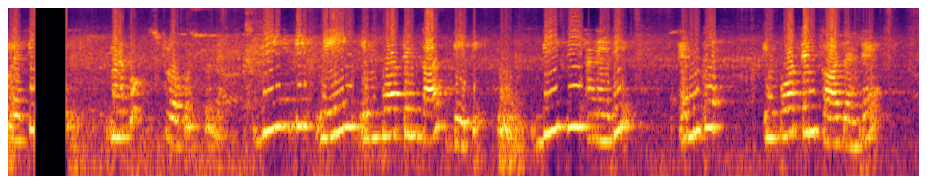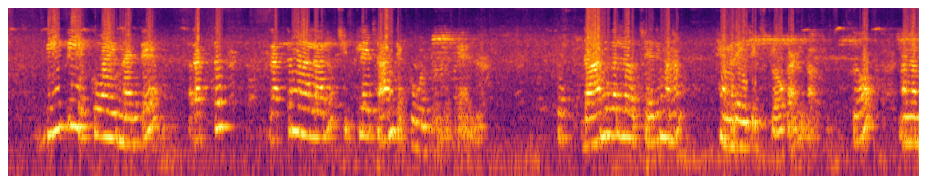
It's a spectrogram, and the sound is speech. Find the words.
ప్రతి మనకు స్ట్రోక్ వస్తుంది. దీనికి main important cause BP. BP అనేది ఎంత ఇంపార్టెంట్ కాజ్ అంటే బీపీ ఎక్కువైందంటే రక్త రక్తనాళాలు చిట్లే ఛాన్స్ ఎక్కువ ఉంటుంది సో దానివల్ల వచ్చేది మనం హెమరేజిక్ స్ట్రోక్ అంటాం. సో మనం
